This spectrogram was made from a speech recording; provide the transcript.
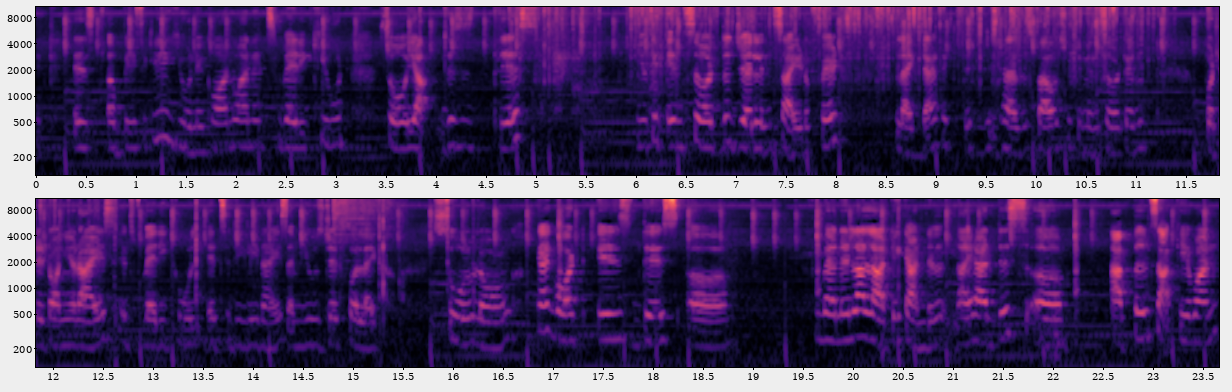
It is a basically a unicorn one. It's very cute. So yeah this is this. You can insert the gel inside of it like that. It, it has a pouch you can insert and put it on your eyes. It's very cool. It's really nice. I've used it for like so long. I got is this uh, vanilla latte candle. I had this uh, apple sake one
